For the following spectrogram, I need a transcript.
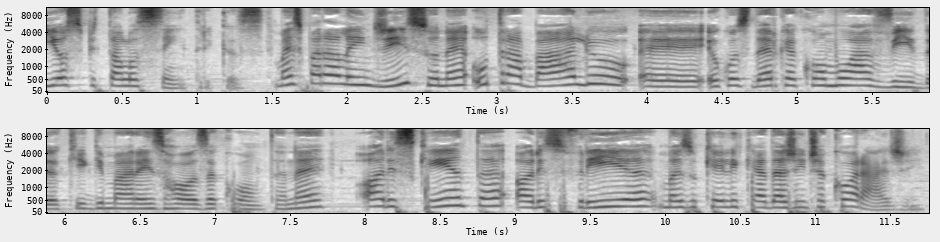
e hospitalocêntricas. Mas para além disso, né, o trabalho é, eu considero que é como a vida que Guimarães Rosa conta, né? Hora esquenta, hora esfria, mas o que ele quer da gente é coragem.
